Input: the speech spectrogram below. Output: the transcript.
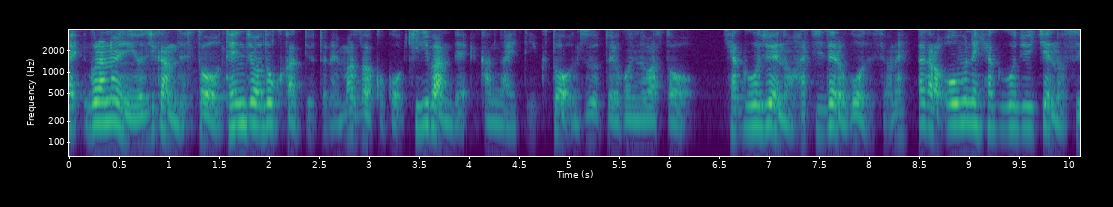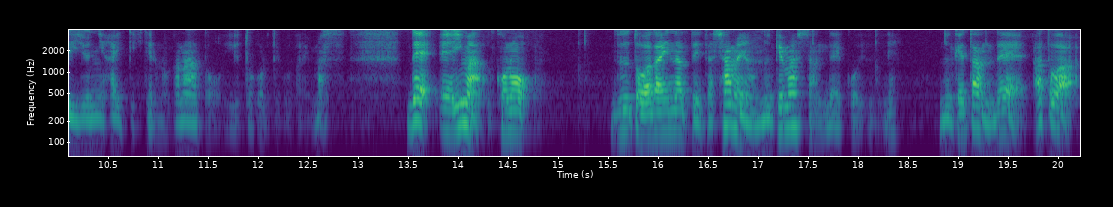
はい、ご覧のように4時間ですと、天井はどこかっていうとね、まずはここ、切り板で考えていくと、ずっと横に伸ばすと、150円の805ですよね。だから、おおむね151円の水準に入ってきてるのかなというところでございます。で、え今、この、ずっと話題になっていた斜面を抜けましたんで、こういうふうにね、抜けたんで、あとは、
